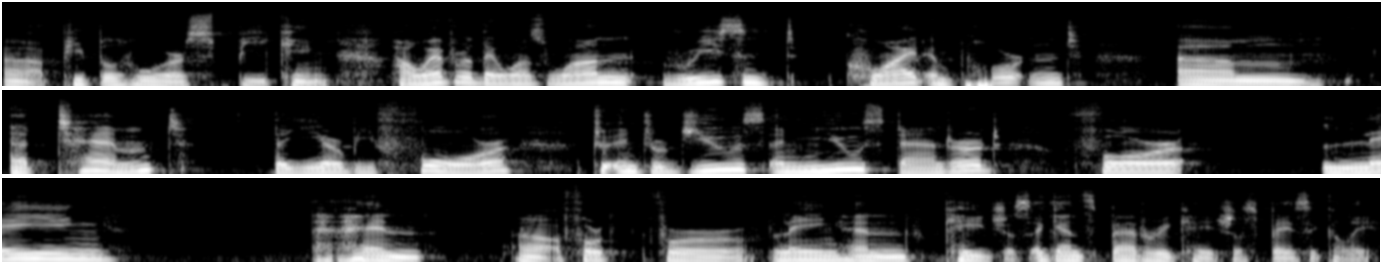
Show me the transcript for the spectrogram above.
uh, people who were speaking. However, there was one recent, quite important um, attempt the year before to introduce a new standard for laying hen uh, for for laying hen cages against battery cages basically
